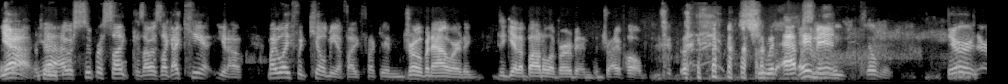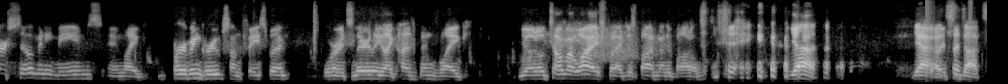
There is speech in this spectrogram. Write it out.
Yeah, That's yeah. really I was super psyched because I was like, I can't, you know, my wife would kill me if I fucking drove an hour to, to get a bottle of bourbon to drive home. she would absolutely man. kill me. there are there are so many memes and like bourbon groups on Facebook where it's literally like husbands like, "Yo, don't tell my wife, but I just bought another bottle today." Yeah. Yeah, So it's, it's such- nuts.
